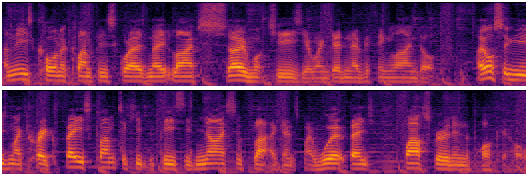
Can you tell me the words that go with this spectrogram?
and these corner clamping squares make life so much easier when getting everything lined up. I also use my Kreg face clamp to keep the pieces nice and flat against my workbench while screwing in the pocket holes.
